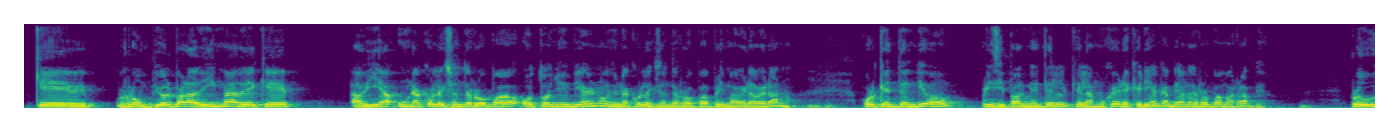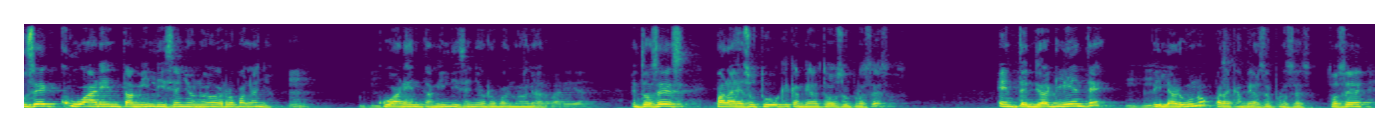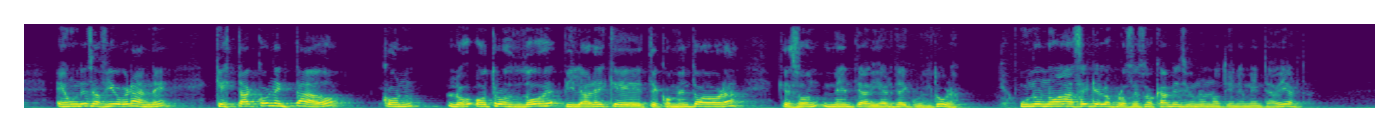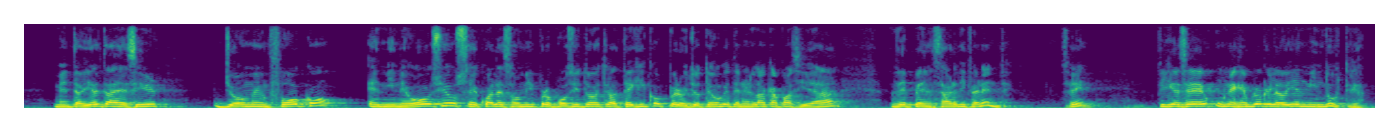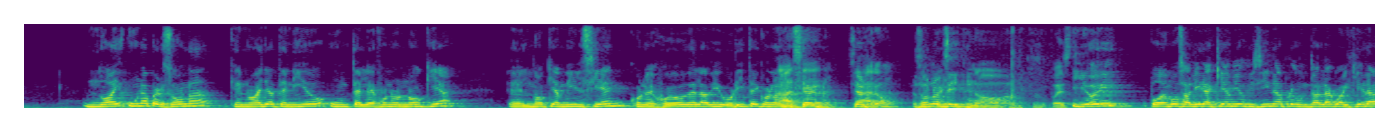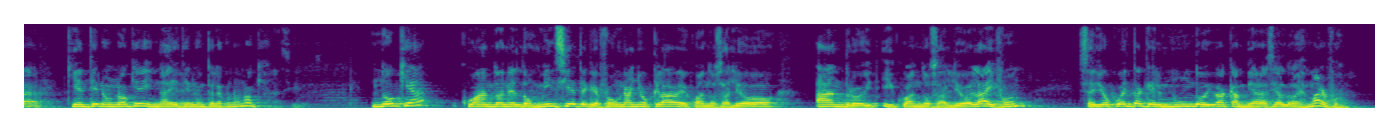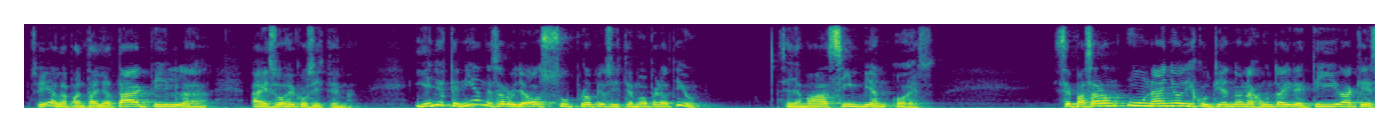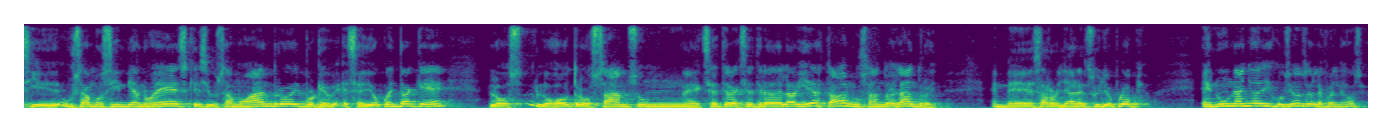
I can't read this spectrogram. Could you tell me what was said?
que rompió el paradigma de que había una colección de ropa otoño-invierno y una colección de ropa primavera-verano. Porque entendió principalmente que las mujeres querían cambiar de ropa más rápido. Produce 40 mil diseños nuevos de ropa al año. 40 mil diseños de ropa nueva. Entonces, para eso tuvo que cambiar todos sus procesos. Entendió al cliente, pilar uno, para cambiar sus procesos. Entonces, es un desafío grande que está conectado con los otros dos pilares que te comento ahora, que son mente abierta y cultura. Uno no hace que los procesos cambien si uno no tiene mente abierta. Mente abierta es decir, yo me enfoco en mi negocio, sé cuáles son mis propósitos estratégicos, pero yo tengo que tener la capacidad de pensar diferente. ¿sí? Fíjese un ejemplo que le doy en mi industria. No hay una persona que no haya tenido un teléfono Nokia, el Nokia 1100, con el juego de la viborita y con la ah, linterna. Claro. Eso no existe. No, por supuesto. Y hoy podemos salir aquí a mi oficina a preguntarle a cualquiera quién tiene un Nokia y nadie tiene un teléfono Nokia. Nokia cuando en el 2007, que fue un año clave, cuando salió Android y cuando salió el iPhone, se dio cuenta que el mundo iba a cambiar hacia los smartphones, ¿sí? a la pantalla táctil, a, esos ecosistemas. Y ellos tenían desarrollado su propio sistema operativo. Se llamaba Symbian OS. Se pasaron un año discutiendo en la junta directiva que si usamos Symbian OS, que si usamos Android, porque se dio cuenta que los, los otros Samsung, etcétera, etcétera de la vida estaban usando el Android en vez de desarrollar el suyo propio. En un año de discusión se le fue el negocio.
